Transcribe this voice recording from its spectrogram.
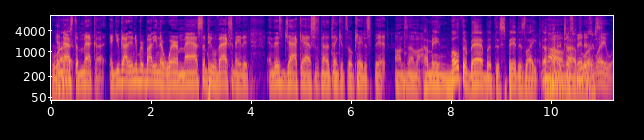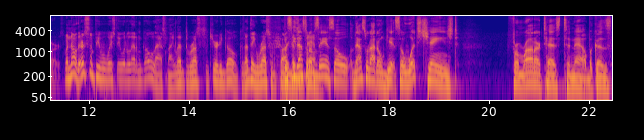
Right. and that's the mecca. And you got everybody in there wearing masks. Some people vaccinated, and this jackass is going to think it's okay to spit on someone. I mean, both are bad, but the spit is like a hundred no, hundred the times spit worse. is way worse. But no, there's some people wish they would have let him go last night. Let the Russ security go because I think Russ would probably. But see, that's what I'm saying. So that's what I don't get. So what's changed from Ron Artest to now? Because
